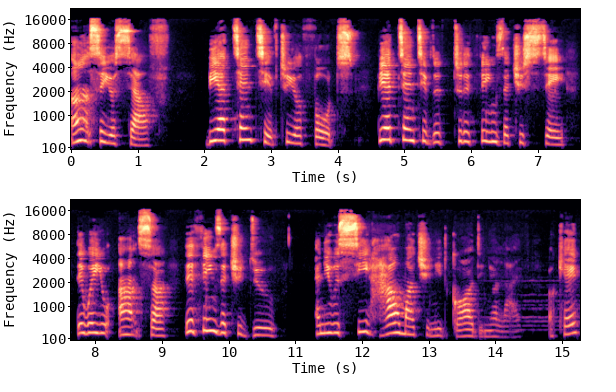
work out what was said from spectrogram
answer yourself. Be attentive to your thoughts. Be attentive to the things that you say, the way you answer, the things that you do, and you will see how much you need God in your life. Okay,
